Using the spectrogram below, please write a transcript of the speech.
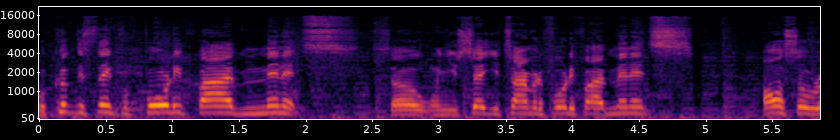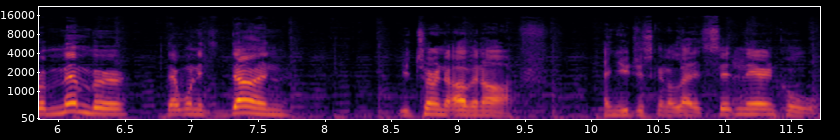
We'll cook this thing for 45 minutes. So when you set your timer to 45 minutes, also remember that when it's done, you turn the oven off and you're just gonna let it sit in there and cool.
